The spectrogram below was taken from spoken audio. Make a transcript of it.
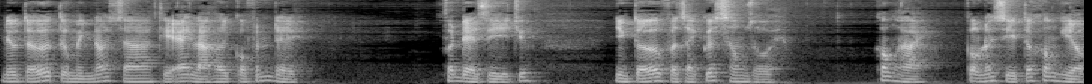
Nếu tớ tự mình nói ra Thì e là hơi có vấn đề. Vấn đề gì chứ? Nhưng tớ vừa giải quyết xong rồi. Không hài, Cậu nói gì tớ không hiểu.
